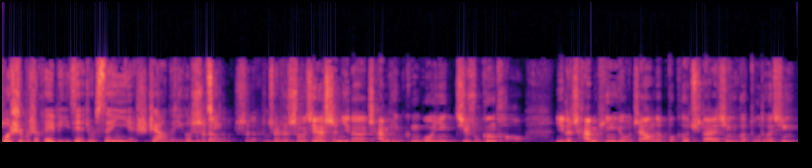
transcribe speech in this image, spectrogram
我是不是可以理解，就是森一也是这样的一个路径？是的，是的，就是首先是你的产品更过硬，技术更好，你的产品有这样的不可取代性和独特性。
